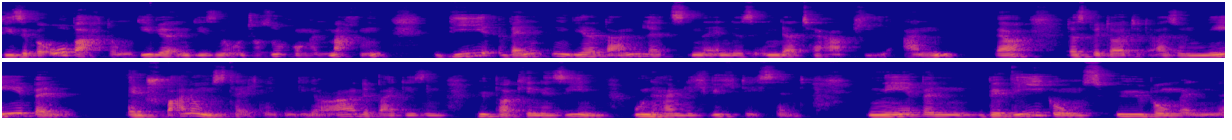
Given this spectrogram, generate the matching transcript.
diese Beobachtung, die wir in diesen Untersuchungen machen, die wenden wir dann letzten Endes in der Therapie an. Ja, das bedeutet also neben Entspannungstechniken, die gerade bei diesen Hyperkinesien unheimlich wichtig sind, neben Bewegungsübungen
